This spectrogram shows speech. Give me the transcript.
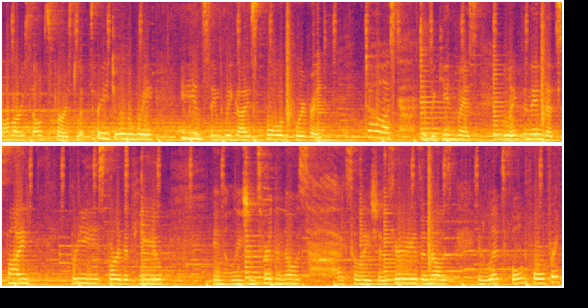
love ourselves first. Let's reach all the way and simply guys fold forward. Just to begin with, lengthening that spine. Breathe for the few inhalations through the nose, exhalations through the nose, and let's fold forward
